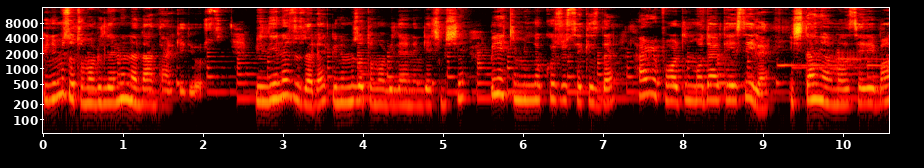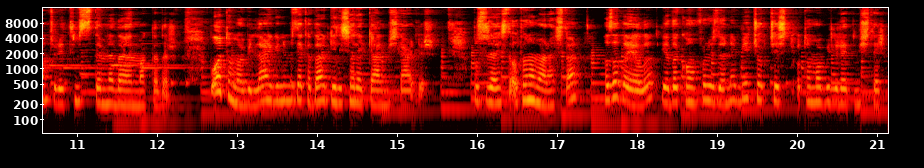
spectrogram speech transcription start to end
Günümüz otomobillerini neden terk ediyoruz? Bildiğiniz üzere günümüz otomobillerinin geçmişi 1 Ekim 1908'de Henry Ford'un Model T'si ile içten yanmalı seri bant üretim sistemine dayanmaktadır. Bu otomobiller günümüze kadar gelişerek gelmişlerdir. Bu süreçte otonom araçlar hıza dayalı ya da konfor üzerine birçok çeşit otomobil üretmiştir.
